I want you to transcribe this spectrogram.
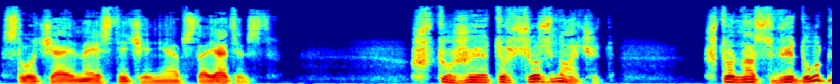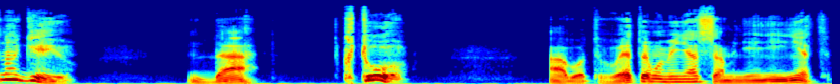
случайное стечение обстоятельств. Что же это все значит? Что нас ведут на гею? Да. Кто? А вот в этом у меня сомнений нет.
